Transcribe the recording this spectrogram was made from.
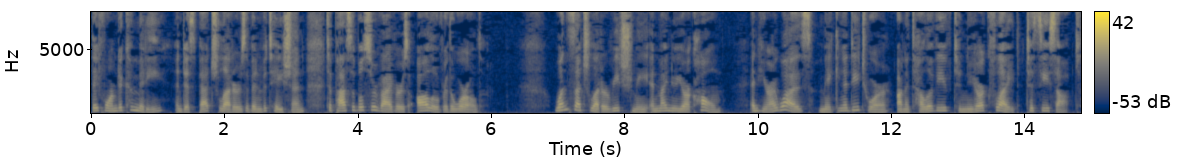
They formed a committee and dispatched letters of invitation to possible survivors all over the world. One such letter reached me in my New York home, and here I was, making a detour on a Tel Aviv to New York flight to Seeshaupt.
